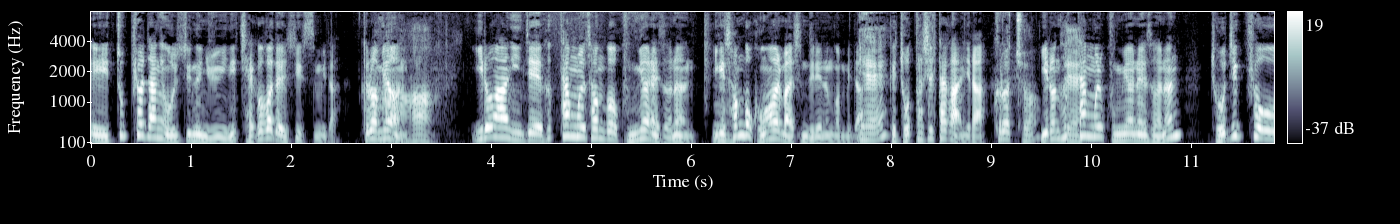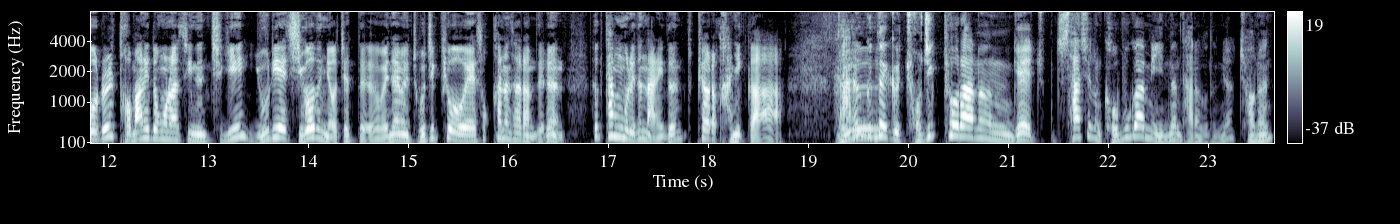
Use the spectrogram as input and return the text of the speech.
이 투표장에 올 수 있는 유인이 제거가 될 수 있습니다. 그러면 아. 이러한 이제 흑탕물 선거 국면에서는 이게 음. 선거 공학을 말씀드리는 겁니다. 예. 그 좋다 싫다가 아니라 그렇죠. 이런 예. 흑탕물 예. 국면에서는 조직표를 더 많이 동원할 수 있는 측이 유리해지거든요. 어쨌든 왜냐하면 조직표에 속하는 사람들은 흑탕물이든 아니든 투표하러 가니까. 나는 그... 근데 그 조직표라는 게 사실은 거부감이 있는 단어거든요. 저는.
